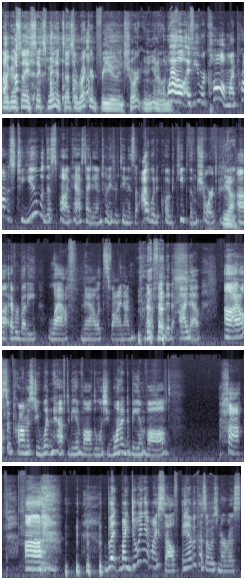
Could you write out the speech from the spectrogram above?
was going to say six minutes. That's a record for you in short. And, you know, Well, if you recall, my promise to you with this podcast idea in 2015 is that I would, quote, keep them short. Yeah. Uh, everybody laugh now. It's fine. I'm not offended. I know. Uh, I also promised you wouldn't have to be involved unless you wanted to be involved. Ha. Uh, but by doing it myself and because I was nervous,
